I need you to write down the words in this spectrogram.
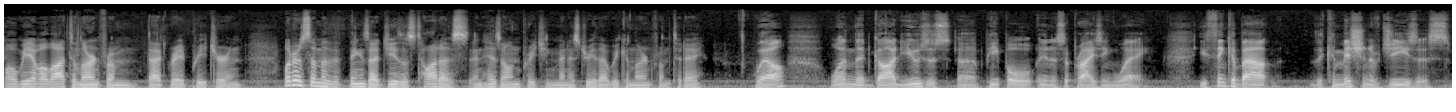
well, we have a lot to learn from that great preacher. And what are some of the things that Jesus taught us in his own preaching ministry that we can learn from today? Well, one that God uses uh, people in a surprising way. You think about the commission of Jesus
